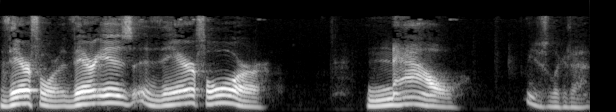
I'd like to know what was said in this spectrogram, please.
Therefore, there is therefore now. Me just look at that.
